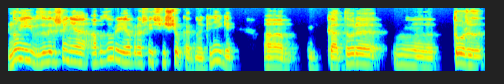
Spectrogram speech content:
Ну и в завершение обзора я обращусь еще к одной книге, а, которая тоже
